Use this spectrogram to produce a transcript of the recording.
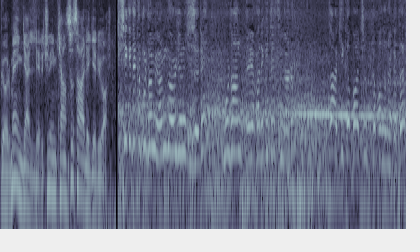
görme engelliler için imkansız hale geliyor. Hiçbir şekilde kıpırdamıyorum gördüğünüz üzere. Buradan e, hareket etmiyorum. Ta ki kapı açılıp kapanana kadar.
